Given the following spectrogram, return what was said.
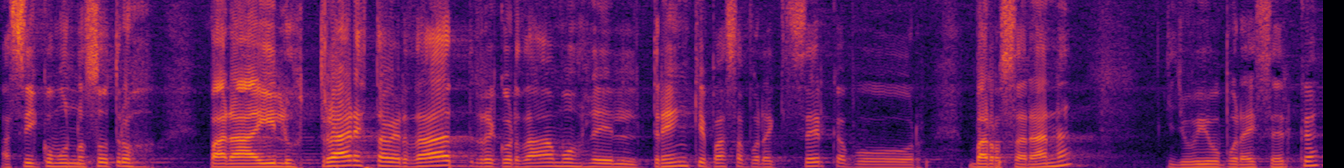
Así como nosotros, para ilustrar esta verdad, recordábamos el tren que pasa por aquí cerca, por Barros Arana, que yo vivo por ahí cerca,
